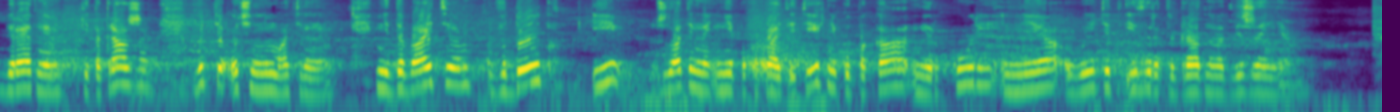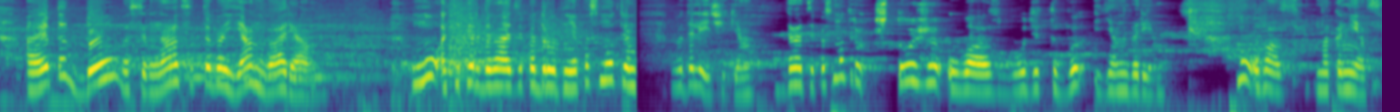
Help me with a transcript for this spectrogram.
вероятные какие-то кражи. Будьте очень внимательны. Не давайте в долг и желательно не покупайте технику, пока Меркурий не выйдет из ретроградного движения а это до 18 января. Ну, а теперь давайте подробнее посмотрим. Водолейчики, давайте посмотрим, что же у вас будет в январе. Ну, у вас, наконец,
